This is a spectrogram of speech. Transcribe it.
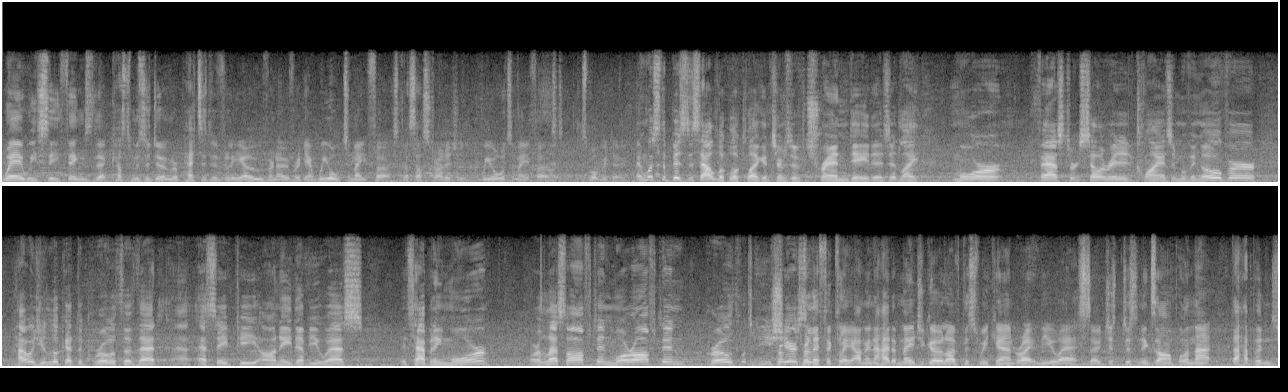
where we see things that customers are doing repetitively over and over again, we automate first. That's our strategy. We automate first. That's what we do. And what's the business outlook look like in terms of trend data? Is it like more faster accelerated clients are moving over? How would you look at the growth of that uh, SAP on AWS? It's happening more or less often, more often, growth? What can you share some? prolifically. I mean, I had a major go live this weekend, right, in the US. So just, just an example, and that, that happened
